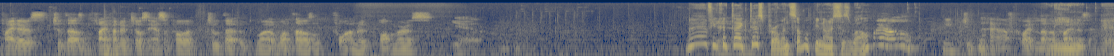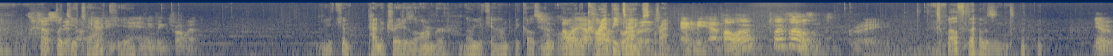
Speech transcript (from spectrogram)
fighters, 2,500 close air support, 2,000 1,400 bombers. Yeah. Eh, if you could take this province, that would be nice as well. Well, we do have quite a lot of mean, fighters in here. It's just we're not attack, getting yeah. anything from it. You can penetrate his armor. No, you can't, because you Our are crappy 200. tanks. Crap. Enemy air power 12,000. Great. 12,000. Yeah,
